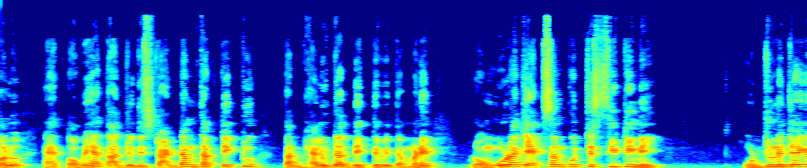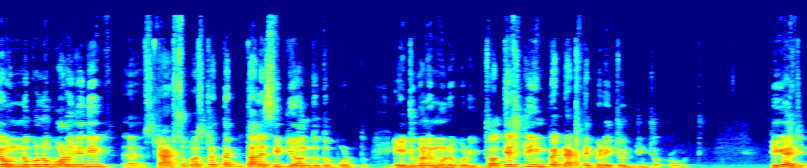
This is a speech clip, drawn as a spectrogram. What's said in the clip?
ভালো। হ্যাঁ তবে হ্যাঁ তার যদি স্টারডাম থাকতে একটু তার ভ্যালুটা দেখতে পেতাম। মানে রঙ্গরাজ অ্যাকশন করছে সিটি নেই। অর্জুনের জায়গায় অন্য কোনো বড় যদি স্টার সুপারস্টার থাকতো, তাহলে সিটি অন্তত পড়তো। এইটুখানি মনে করি। যথেষ্ট ইম্প্যাক্ট রাখতে পেরেছে অর্জুন চক্রবর্তী। ঠিক আছে?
